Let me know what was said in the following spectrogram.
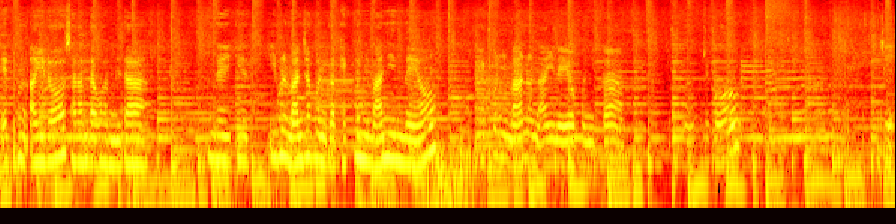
예쁜 아이로 자란다고 합니다. 근데 이게 잎을 만져보니까 백분이 많이 있네요. 백분이 많은 아이네요 보니까 어, 그리고 이제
